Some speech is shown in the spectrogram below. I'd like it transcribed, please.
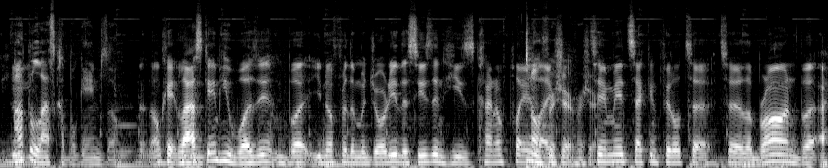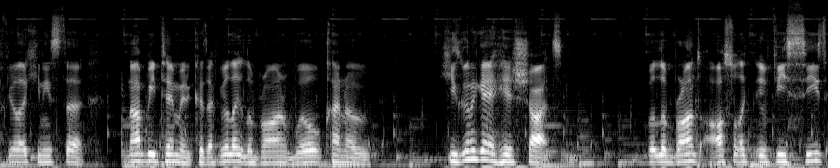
He, Not the last couple games though. Okay, last game he wasn't, but you know, for the majority of the season, he's kind of playing No, like for sure, for sure. timid, second fiddle to to LeBron. But I feel like he needs to not be timid because I feel like LeBron will kind of he's gonna get his shots, but LeBron's also like if he sees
